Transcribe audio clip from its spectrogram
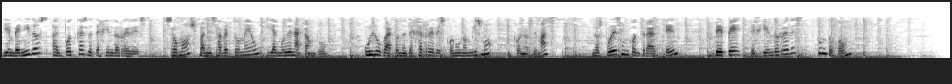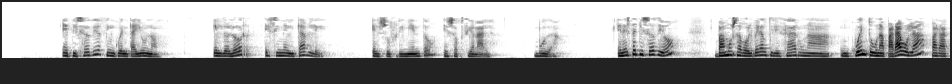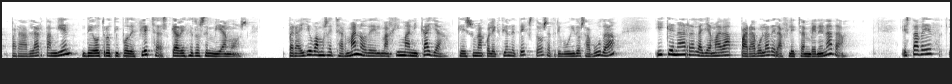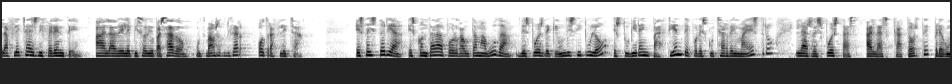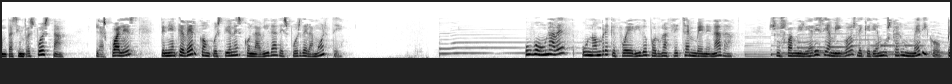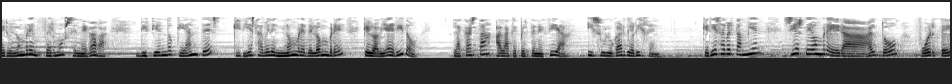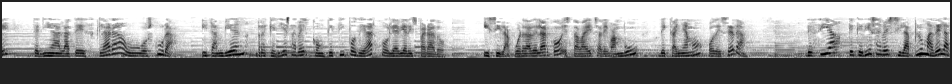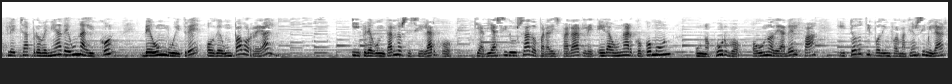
Bienvenidos al podcast de Tejiendo Redes. Somos Vanessa Bertomeu y Almudena Campo, un lugar donde tejer redes con uno mismo y con los demás. Nos puedes encontrar en dptejiendoredes.com. Episodio 51. El dolor es inevitable. El sufrimiento es opcional. Buda. En este episodio vamos a volver a utilizar un cuento, una parábola, para, para hablar también de otro tipo de flechas que a veces os enviamos. Para ello vamos a echar mano del Majima Nikaya, que es una colección de textos atribuidos a Buda y que narra la llamada parábola de la flecha envenenada. Esta vez la flecha es diferente a la del episodio pasado. Vamos a utilizar otra flecha. Esta historia es contada por Gautama Buda después de que un discípulo estuviera impaciente por escuchar del maestro las respuestas a las 14 preguntas sin respuesta, las cuales tenían que ver con cuestiones con la vida después de la muerte. Hubo una vez un hombre que fue herido por una flecha envenenada. Sus familiares y amigos le querían buscar un médico, pero el hombre enfermo se negaba, diciendo que antes quería saber el nombre del hombre que lo había herido la casta a la que pertenecía y su lugar de origen. Quería saber también si este hombre era alto, fuerte, tenía la tez clara u oscura, y también requería saber con qué tipo de arco le había disparado, y si la cuerda del arco estaba hecha de bambú, de cáñamo o de seda. Decía que quería saber si la pluma de la flecha provenía de un halcón, de un buitre o de un pavo real. Y preguntándose si el arco que había sido usado para dispararle era un arco común, uno curvo o uno de adelfa y todo tipo de información similar,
